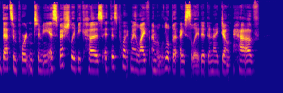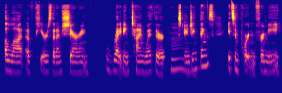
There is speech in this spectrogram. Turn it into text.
that's important to me, especially because at this point in my life, I'm a little bit isolated and I don't have a lot of peers that I'm sharing writing time with or mm. exchanging things. It's important for me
